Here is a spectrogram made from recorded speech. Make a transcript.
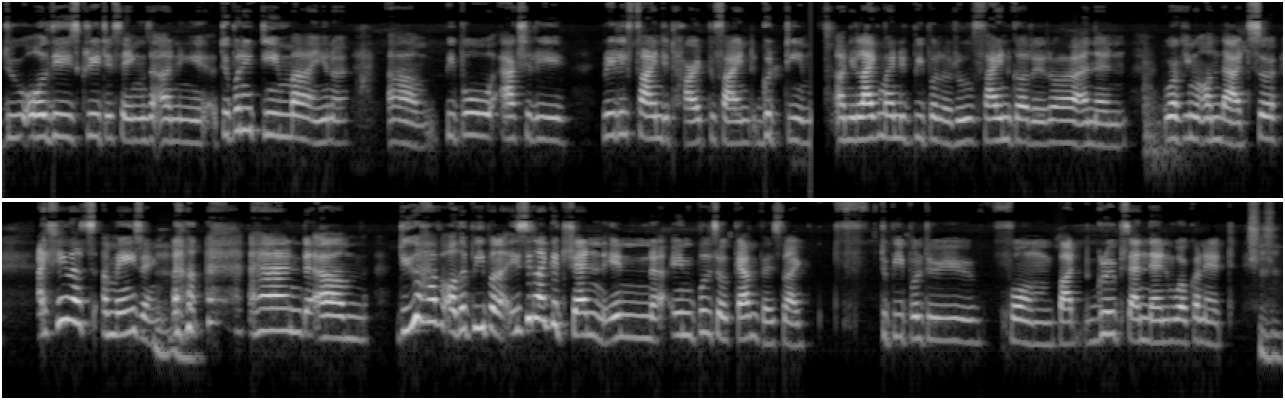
do all these creative things. अनि त्यो पनि टिममा you know um, people actually really find it hard to find good team अनि like-minded peopleहरू find गरेर and then working on that. So I think that's amazing. उम्, उम्. and um, do you have other people? Is it like a trend in in Pulchok campus, like to people to form but groups and then work on it?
